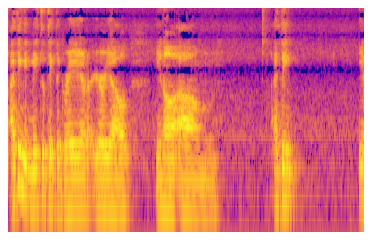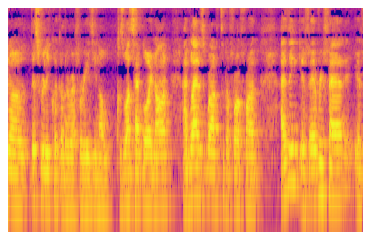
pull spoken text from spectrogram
I think they need to take the gray area out. You know, um, I think you know this really quick on the referees. You know, because what's that going on? I'm glad it's brought to the forefront. I think if every fan, if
